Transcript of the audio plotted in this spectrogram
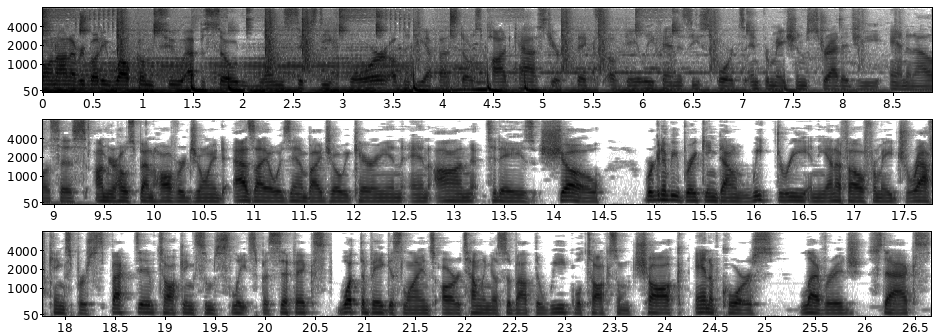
going on, everybody? Welcome to episode 164 of the DFS Dose podcast, your fix of daily fantasy sports information, strategy, and analysis. I'm your host, Ben Hauver, joined as I always am by Joey Carrion. And on today's show, we're going to be breaking down week three in the NFL from a DraftKings perspective, talking some slate specifics, what the Vegas lines are telling us about the week. We'll talk some chalk, and of course, leverage, stacks,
